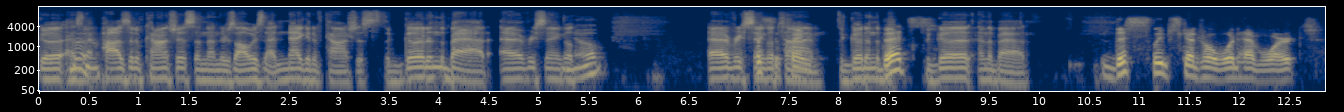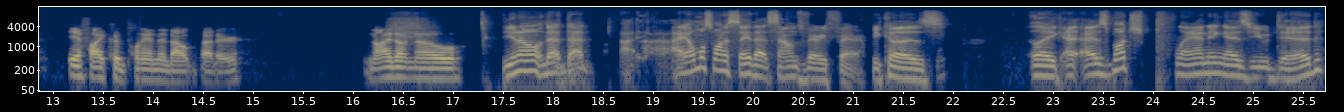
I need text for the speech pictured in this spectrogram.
good has Yeah. that positive conscious, and then there's always that negative conscious, the good and the bad, every single Nope. every single the thing. time. The good and the bad. The good and the bad. this sleep schedule would have worked if I could plan it out better. And I don't know. You know that that I, I almost want to say that sounds very fair because like a- as much planning as you did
